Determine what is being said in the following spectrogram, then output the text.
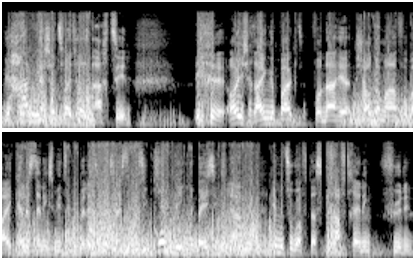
wir haben ja schon 2018 euch reingepackt. Von daher schaut doch mal vorbei. Calisthenics meets Mobility. Das heißt, du musst die grundlegenden Basics lernen in Bezug auf das Krafttraining für den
